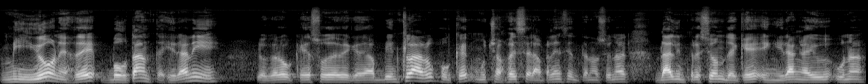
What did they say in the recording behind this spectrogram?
millones de votantes iraníes. Yo creo que eso debe quedar bien claro porque muchas veces la prensa internacional da la impresión de que en Irán hay una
